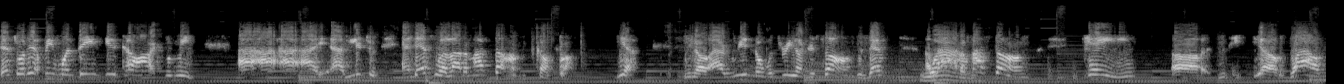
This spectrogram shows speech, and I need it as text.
that's what helped me when things get hard for me. I I I, I, literally, and that's where a lot of my songs come from. Yeah, you know, I've written over 300 songs, and that's a lot of my songs came uh, uh, while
